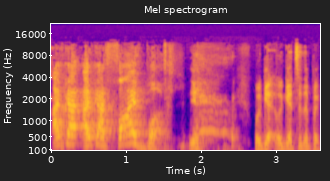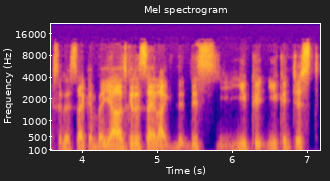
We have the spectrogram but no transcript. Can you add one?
I've got I've got five books. Yeah. we'll get we'll get to the books in a second. But yeah, I was gonna say like th- this, you could you could just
